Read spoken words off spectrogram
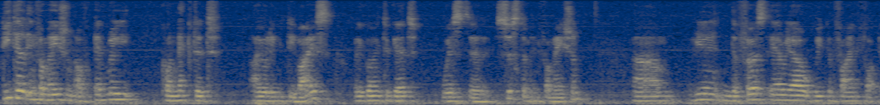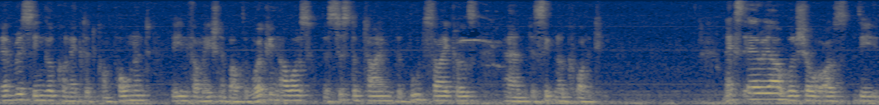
Detailed information of every connected IO-Link device we're going to get with the system information. Um, here in the first area we can find for every single connected component the information about the working hours, the system time, the boot cycles and the signal quality. Next area will show us the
